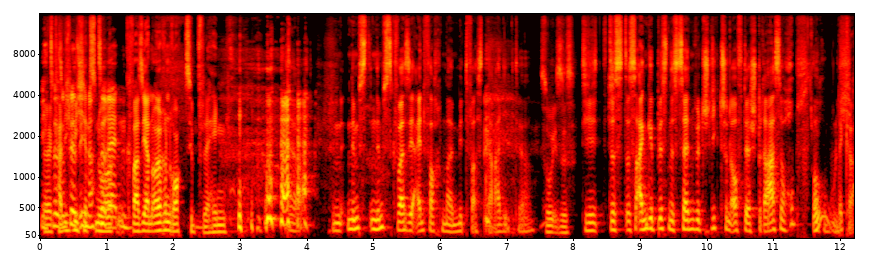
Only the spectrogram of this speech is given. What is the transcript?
äh, kann ich mich jetzt nur quasi an euren Rockzipfel hängen. ja. Nimmst, nimmst quasi einfach mal mit, was da liegt, ja. So ist es. Die, das, das angebissene Sandwich liegt schon auf der Straße. Hops, oh, lecker.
